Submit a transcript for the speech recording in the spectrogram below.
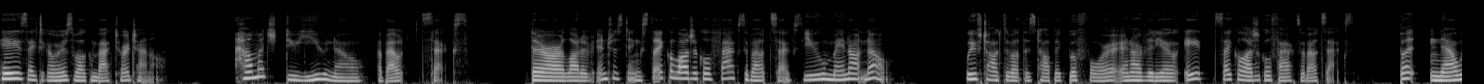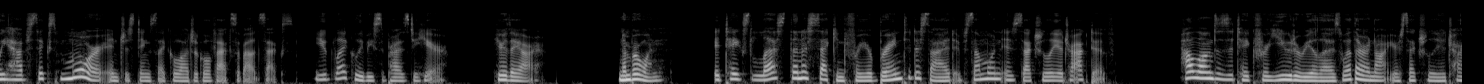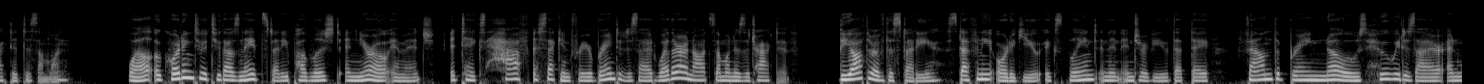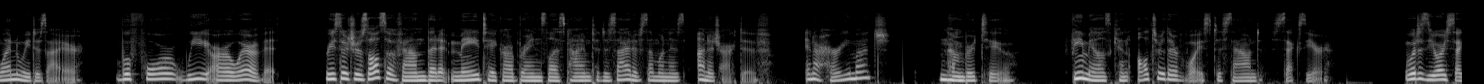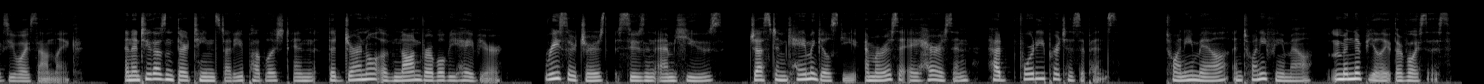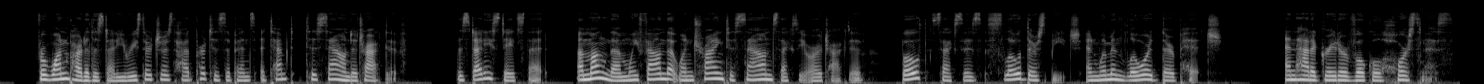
Hey Psych2Goers, welcome back to our channel. How much do you know about sex? There are a lot of interesting psychological facts about sex you may not know. We've talked about this topic before in our video, eight psychological facts about sex. But now we have six more interesting psychological facts about sex you'd likely be surprised to hear. Here they are. Number one, it takes less than a second for your brain to decide if someone is sexually attractive. How long does it take for you to realize whether or not you're sexually attracted to someone? Well, according to a 2008 study published in Neuroimage, it takes half a second for your brain to decide whether or not someone is attractive. The author of the study, Stephanie Ortigue, explained in an interview that they found the brain knows who we desire and when we desire before we are aware of it. Researchers also found that it may take our brains less time to decide if someone is unattractive. In a hurry much? Number two, females can alter their voice to sound sexier. What does your sexy voice sound like? In a 2013 study published in the Journal of Nonverbal Behavior, researchers Susan M. Hughes, Justin K. Mogilski, and Marissa A. Harrison had 40 participants, 20 male and 20 female, manipulate their voices. For one part of the study, researchers had participants attempt to sound attractive. The study states that among them, we found that when trying to sound sexy or attractive, both sexes slowed their speech and women lowered their pitch and had a greater vocal hoarseness.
